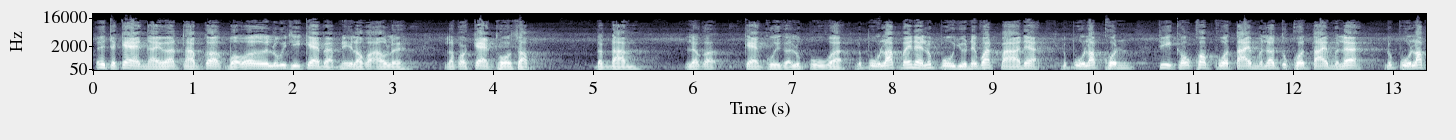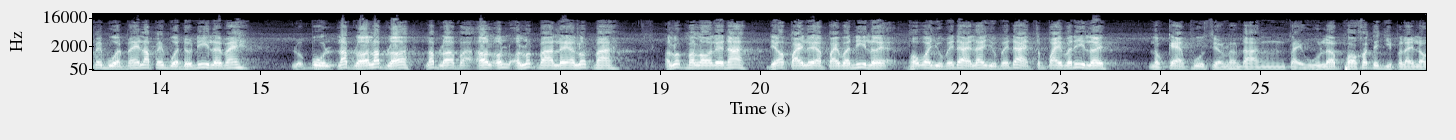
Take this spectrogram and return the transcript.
เอ๊ะจะแก้ยังไงวะธรรมก็บอกว่าเออรู้วิธีแก้แบบนี้เราก็เอาเลยเราก็แกล้งโทรศัพท์ดัง ๆ แล้วก็แกล้งคุยกับลูกปู่ว่าลูกปู่รับไหมเนี่ยลูกปู่อยู่ในวัดป่าเนี่ยลูกปู่รับคน ที่เขาครอบครัวตายหมดแล้วทุกคนตายหมดแล้วหลูกปู่รับไปบวชไหมรับไปบวชเดี๋ยวนี้เลยไหมหลวงปู่รับเหรอรับเหรอรับเหรอเอาเอาเอารถมาเลยเอารถมาเอารถมารอเลยนะ เดี๋ยวไปเลยไปวันนี้เลย เพราะว่าอยู่ไม่ได้แล้วอยู่ไม่ได้ต้องไปวันนี้เลย เราแกล้งพูดเสียงดังๆใส่หูแล้ว พอเขาจะหยิบอะไรเรา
